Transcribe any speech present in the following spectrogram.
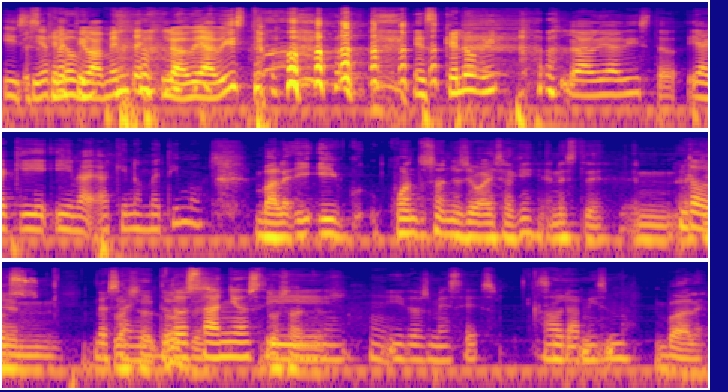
y sí, Es que lo vi. efectivamente, lo, había visto, Es que lo vi. lo había visto. Y aquí, y aquí nos metimos. Vale, ¿y, y cu- cuántos años lleváis aquí, en este? En, aquí Dos. en la Dos añitos. Dos años y, Dos años. y dos meses Sí. ahora mismo. Vale,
